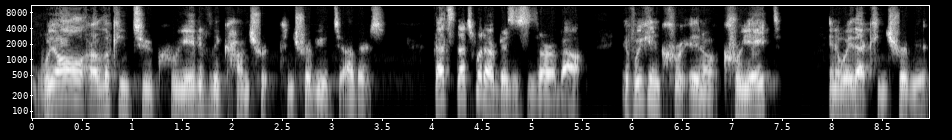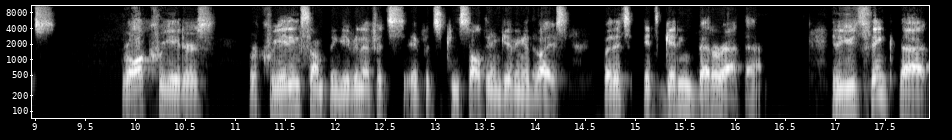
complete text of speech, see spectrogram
we all are looking to creatively contri- contribute to others that's that's what our businesses are about. If we can cre- you know create in a way that contributes, we're all creators. We're creating something, even if it's if it's consulting and giving advice. But it's it's getting better at that. You know, you think that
